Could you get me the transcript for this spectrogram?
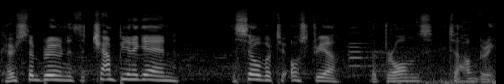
Kirsten Bruhn is the champion again. The silver to Austria, the bronze to Hungary.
